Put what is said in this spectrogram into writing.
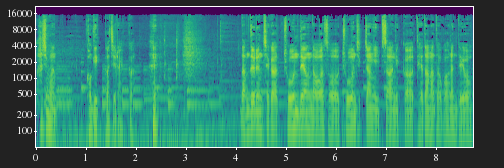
하지만 거기까지랄까. 남들은 제가 좋은 대학 나와서 좋은 직장에 입사하니까 대단하다고 하는데요.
